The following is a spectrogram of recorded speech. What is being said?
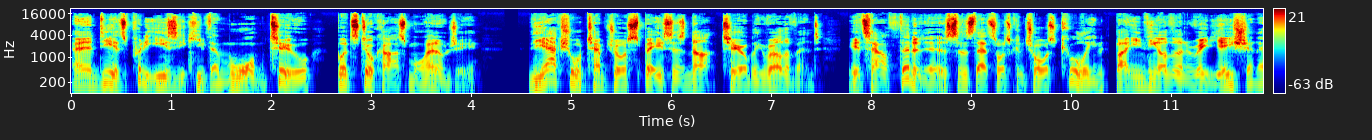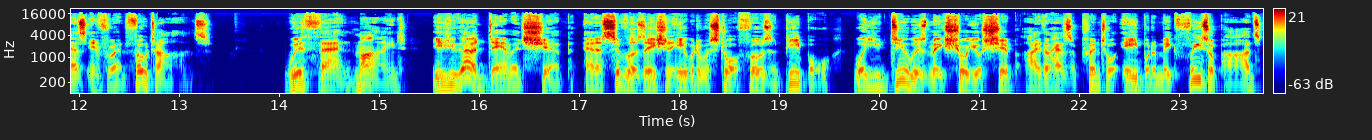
and indeed it's pretty easy to keep them warm too, but still costs more energy. The actual temperature of space is not terribly relevant. It's how thin it is, since that's what controls cooling by anything other than radiation as infrared photons. With that in mind, if you've got a damaged ship and a civilization able to restore frozen people, what you do is make sure your ship either has a printer able to make freezer pods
